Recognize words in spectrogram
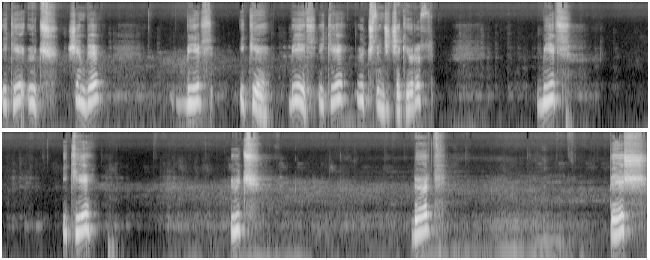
2 3 Şimdi 1 2 1 2 3 zincir çekiyoruz. 1 2 3 4 5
